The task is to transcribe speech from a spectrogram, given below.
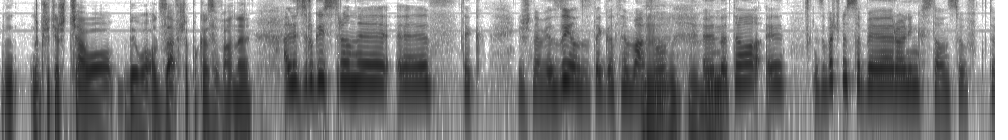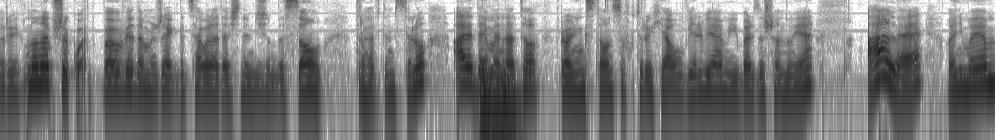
Mhm. no przecież ciało było od zawsze pokazywane. Ale z drugiej strony, e, tak już nawiązując do tego tematu, e, mhm. no to e, zobaczmy sobie Rolling Stonesów, których, no na przykład, bo wiadomo, że jakby całe lata 70. są trochę w tym stylu, ale dajmy Mhm. na to Rolling Stonesów, których ja uwielbiam i bardzo szanuję, ale oni mają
